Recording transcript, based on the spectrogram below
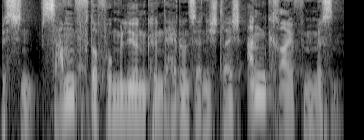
bisschen sanfter formulieren können, der hätte uns ja nicht gleich angreifen müssen.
